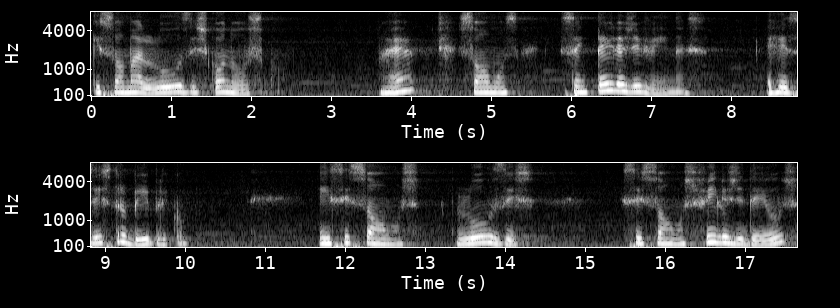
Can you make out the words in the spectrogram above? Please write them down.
que soma luzes conosco. É? Somos centelhas divinas, é registro bíblico E se somos luzes, se somos filhos de Deus,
